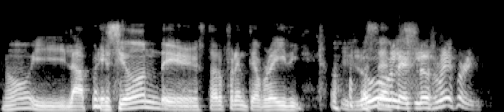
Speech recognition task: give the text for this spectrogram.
¿no? Y la presión de estar frente a Brady. Y luego sea, los referees.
